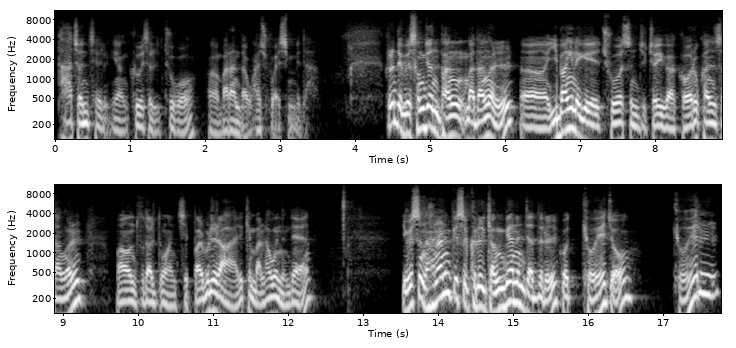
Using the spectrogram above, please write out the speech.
다 전체를 그냥 그것을 두고 어, 말한다고 할 수가 있습니다. 그런데 그 성전 방 마당을 어, 이방인에게 주었은즉 저희가 거룩한 상을 42달 동안 짓밟으리라 이렇게 말을 하고 있는데 이것은 하나님께서 그를 경배하는 자들을 곧 교회죠. 교회를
